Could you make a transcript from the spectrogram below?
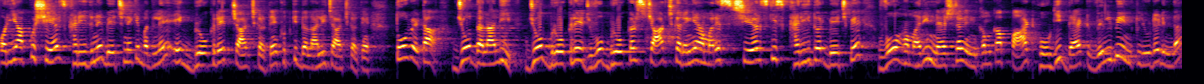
और ये आपको शेयर्स खरीदने, बेचने के बदले एक ब्रोकरेज चार्ज करते हैं, खुद की दलाली चार्ज करते हैं। तो बेटा, जो दलाली, जो ब्रोकरेज, वो ब्रोकर्स चार्ज करेंगे हमारे शेयर्स की खरीद और बेच पे, वो हमारी नेशनल इनकम का पार्ट होगी that will be included in the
